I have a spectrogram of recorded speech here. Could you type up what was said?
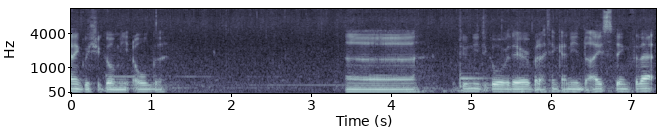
I think we should go meet Olga. Uh, do need to go over there, but I think I need the ice thing for that.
